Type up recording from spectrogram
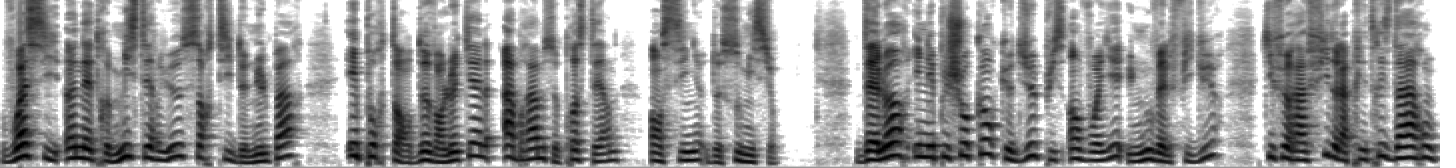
Voici un être mystérieux sorti de nulle part, et pourtant devant lequel Abraham se prosterne en signe de soumission. Dès lors, il n'est plus choquant que Dieu puisse envoyer une nouvelle figure qui fera fi de la prêtrise d'Aaron.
